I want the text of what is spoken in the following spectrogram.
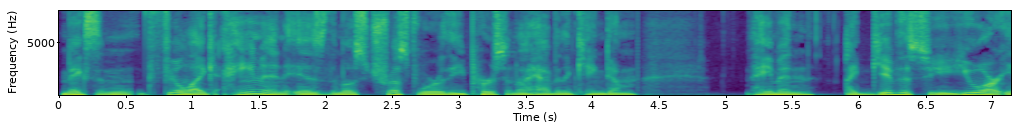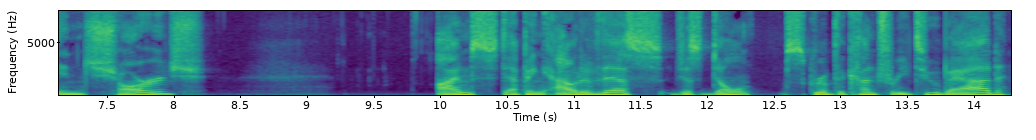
makes him feel like Haman is the most trustworthy person I have in the kingdom. Haman, I give this to you. You are in charge. I'm stepping out of this. Just don't screw up the country too bad.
